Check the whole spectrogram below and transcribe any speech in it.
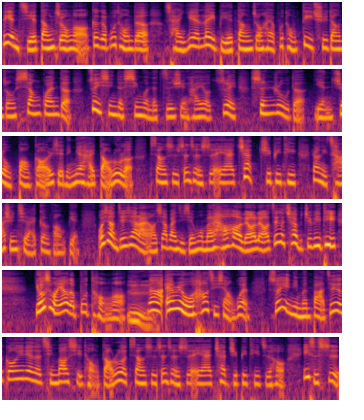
链接当中哦，各个不同的产业类别当中，还有不同地区当中相关的最新的新闻的资讯，还有最深入的研究报告，而且里面还导入了像是生成式 AI Chat GPT，让你查询起来更方便。我想接下来啊，下半期节目我们来好好聊聊这个 Chat GPT。有什么样的不同哦？嗯，那 Eric，我好奇想问，所以你们把这个供应链的情报系统导入了像是生成式 AI Chat GPT 之后，意思是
